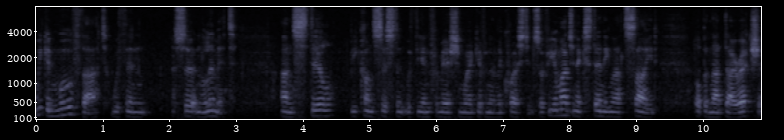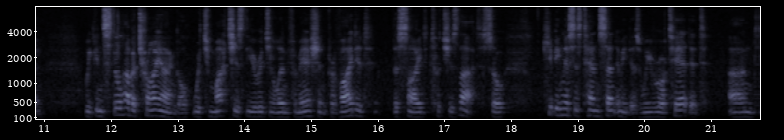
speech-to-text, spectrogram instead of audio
We can move that within a certain limit and still be consistent with the information we're given in the question. So if you imagine extending that side up in that direction, we can still have a triangle which matches the original information provided the side touches that. So keeping this as 10 centimeters, we rotate it and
